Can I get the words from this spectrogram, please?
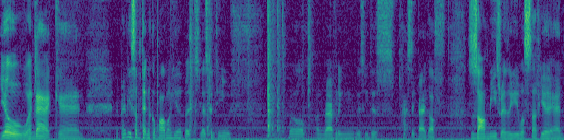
Yo, I'm back, and apparently some technical problem here, but let's continue with, well, unraveling this, this plastic bag of zombies, Resident Evil stuff here, and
